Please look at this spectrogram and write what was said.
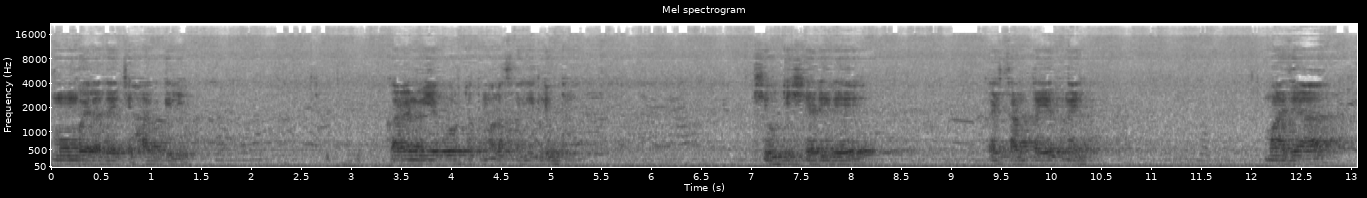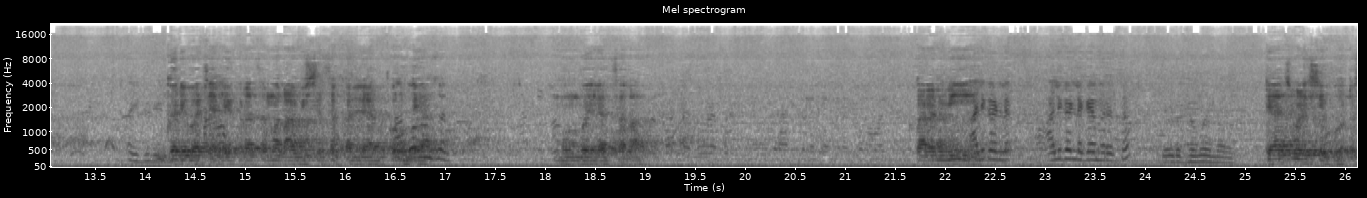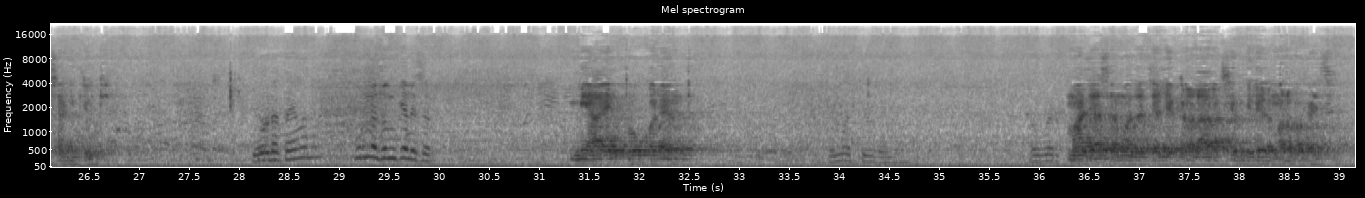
मुंबईला जायची हाक दिली. कारण मी एक गोष्ट तुम्हाला सांगितली होती. शेवटी शरीर हे काही सांगता येत नाही. माझ्या गरिबाच्या लेकराचं मला आयुष्याचं कल्याण करून द्या. मुंबईला चला. कारण मी अलीकडल्या अलीकडल्या कॅमेऱ्याचं? त्याच वेळेस एक गोष्ट सांगितली होती. तेवढंच आहे म्हणा. पूर्ण झूम केले सर. मी आहे तोपर्यंत माझ्या समाजाच्या लेकराला आरक्षण दिलेलं मला बघायचं.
